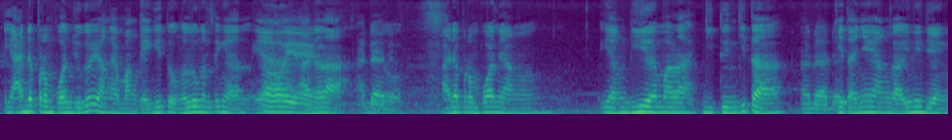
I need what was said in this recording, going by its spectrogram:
ya ada perempuan juga yang emang kayak gitu. Ngeluh ngerti kan? Ya Oh, iya, iya. ada lah. Ada, gitu. Ada perempuan yang yang dia malah gituin kita. ada ada Kitanya yang enggak ini dia yang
